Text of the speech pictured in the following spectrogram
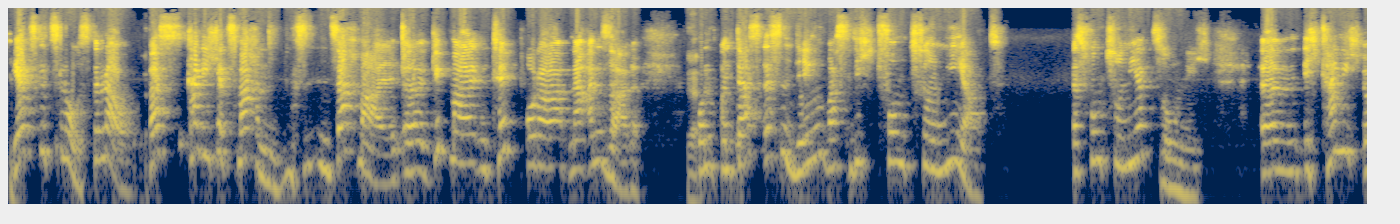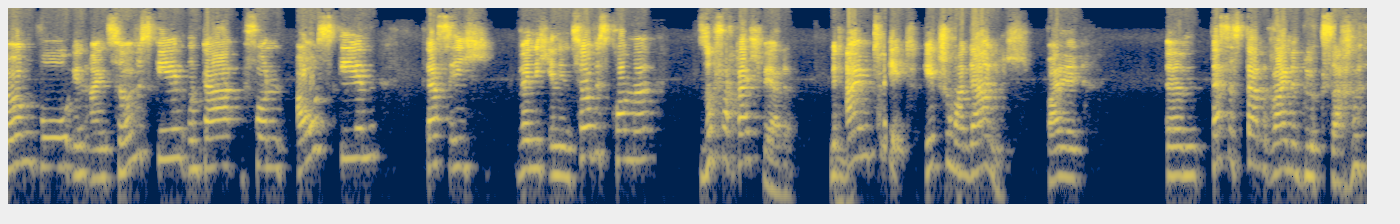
Jetzt geht's los, genau. Was kann ich jetzt machen? Sag mal, äh, gib mal einen Tipp oder eine Ansage. Ja. Und, und das ist ein Ding, was nicht funktioniert. Es funktioniert so nicht. Ähm, ich kann nicht irgendwo in einen Service gehen und davon ausgehen, dass ich, wenn ich in den Service komme, sofort reich werde. Mit mhm. einem Trade geht schon mal gar nicht, weil ähm, das ist dann reine Glückssache.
